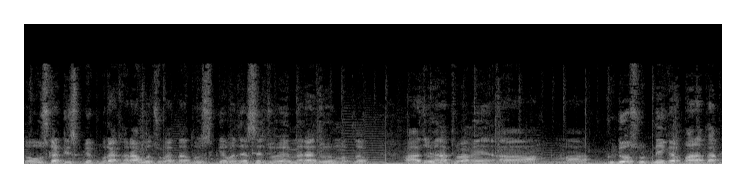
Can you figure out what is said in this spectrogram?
तो उसका डिस्प्ले पूरा खराब हो चुका था तो उसके वजह से जो है मेरा जो है मतलब जो है ना, थोड़ा मैं वीडियो शूट नहीं कर पा रहा था।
